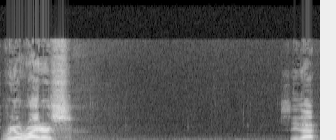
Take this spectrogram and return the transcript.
Real Riders. See that?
